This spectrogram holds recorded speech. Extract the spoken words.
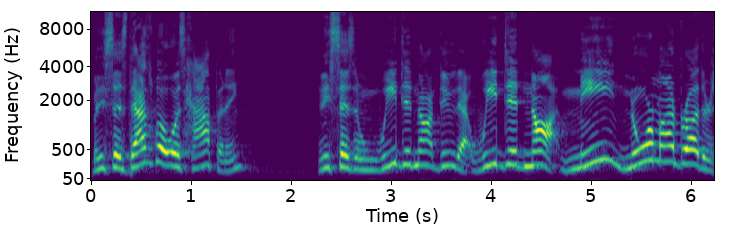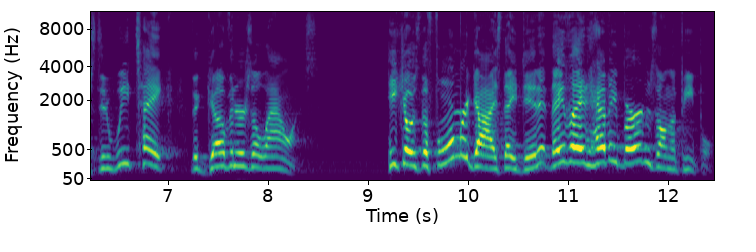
But he says that's what was happening. And he says, And we did not do that. We did not, me nor my brothers, did we take the governor's allowance. He goes, The former guys, they did it. They laid heavy burdens on the people.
